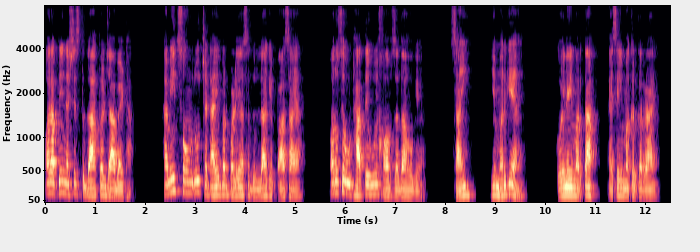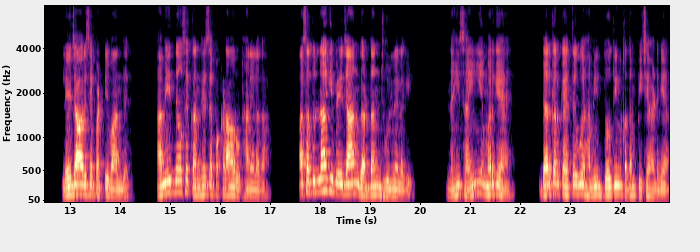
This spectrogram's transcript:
اور اپنی نشست گاہ پر جا بیٹھا۔ حمید سومرو چٹائی پر پڑے اسد اللہ کے پاس آیا اور اسے اٹھاتے ہوئے خوف زدہ ہو گیا۔ سائیں، یہ مر گیا ہے۔ کوئی نہیں مرتا، ایسے ہی مکر کر رہا ہے۔ لے جا اور اسے پٹی باندھ دے۔ حمید نے اسے کندھے سے پکڑا اور اٹھانے لگا۔ اسد اللہ کی بے جان گردن جھولنے لگی۔ نہیں سائیں، یہ مر گیا ہے۔ ڈر کر کہتے ہوئے حمید دو تین قدم پیچھے ہٹ گیا۔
